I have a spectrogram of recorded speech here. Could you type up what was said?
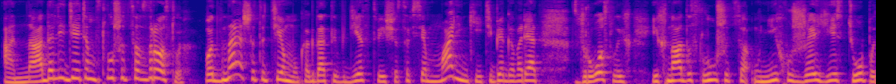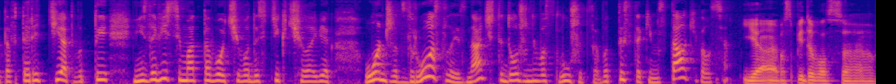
а надо ли детям слушаться взрослых? Вот знаешь эту тему, когда ты в детстве еще совсем маленький, и тебе говорят, взрослых, их надо слушаться, у них уже есть опыт, авторитет. Вот ты, независимо от того, чего достиг человек, он же взрослый, значит, ты должен его слушаться. Вот ты с таким сталкивался? Я воспитывался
